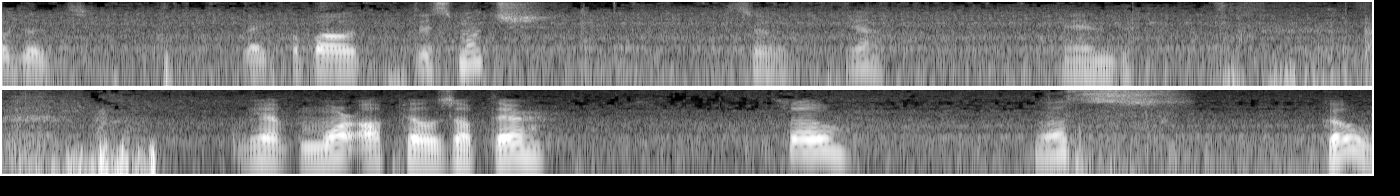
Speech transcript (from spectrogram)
good. Like about this much. So yeah. And we have more uphills up there. So let's go.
